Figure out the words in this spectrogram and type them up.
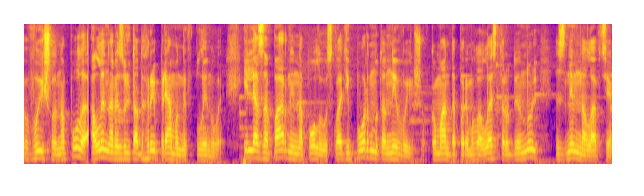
вийшли на поле, але на результат гри прямо не вплинули. Ілля Забарний на поле у складі Борнмута не вийшов. Команда перемогла Лестер 1-0, з ним на лавці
